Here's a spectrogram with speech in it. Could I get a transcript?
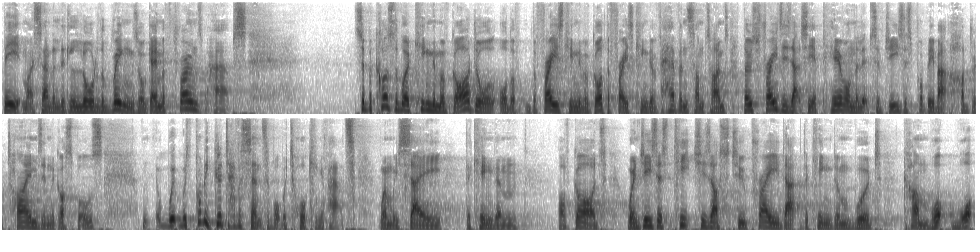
be. It might sound a little Lord of the Rings or Game of Thrones, perhaps. So, because the word kingdom of God, or, or the, the phrase kingdom of God, the phrase kingdom of heaven sometimes, those phrases actually appear on the lips of Jesus probably about 100 times in the Gospels it was probably good to have a sense of what we're talking about when we say the kingdom of God. When Jesus teaches us to pray that the kingdom would come, what, what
